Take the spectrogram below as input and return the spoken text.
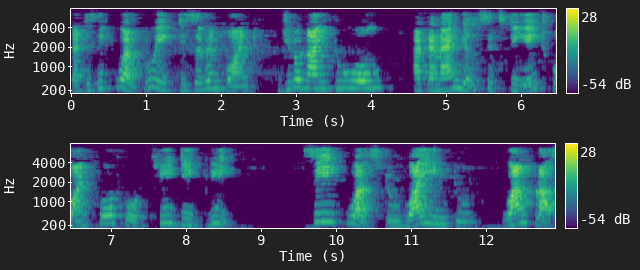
that is equal to 87.092 ohm at an angle 68.443 degree. C equals to y into 1 plus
